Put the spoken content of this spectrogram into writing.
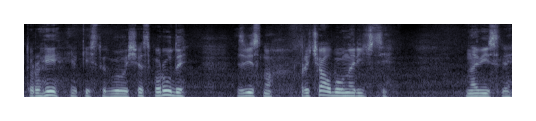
торги, якісь тут були ще споруди. Звісно, причал був на річці, на віслі.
